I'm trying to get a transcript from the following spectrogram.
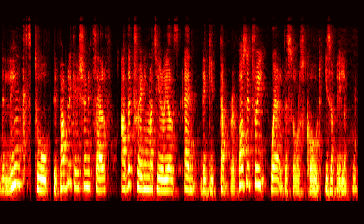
the links to the publication itself, other training materials, and the GitHub repository where the source code is available.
